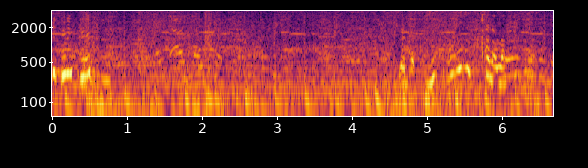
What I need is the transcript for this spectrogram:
no, but you, you just kind of left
